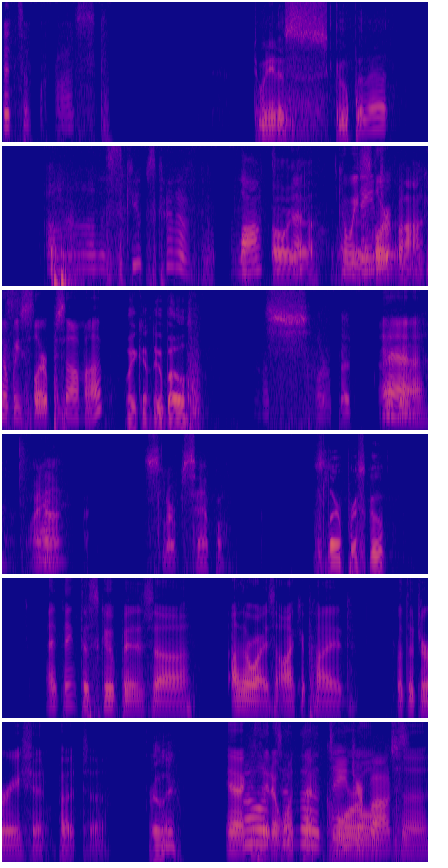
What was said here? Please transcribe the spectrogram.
Bits of crust. Do we need a scoop of that? Uh, the scoop's kind of locked Oh in yeah. that Can we slurp? box. Can we slurp some up? We can do both. S- slurp it. Yeah, Why not? Slurp sample. Slurp or scoop? I think the scoop is uh, otherwise occupied for the duration, but uh, Really? yeah, because Well, they don't want the that danger coral box. to.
